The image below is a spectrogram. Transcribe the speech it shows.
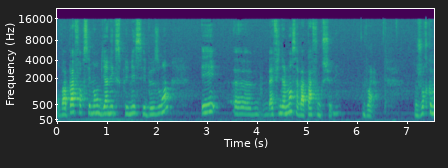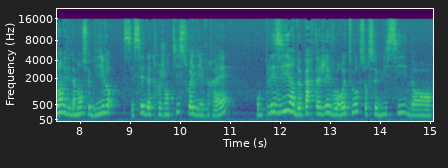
on va pas forcément bien exprimer ses besoins, et euh, ben, finalement, ça va pas fonctionner. Voilà je vous recommande évidemment ce livre, Cessez d'être gentil, soyez vrai. Au plaisir de partager vos retours sur celui-ci dans,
